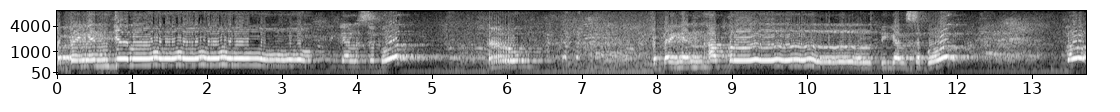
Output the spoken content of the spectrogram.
kepengen jeruk tinggal sebut jeruk kepengen apel tinggal sebut. Apel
